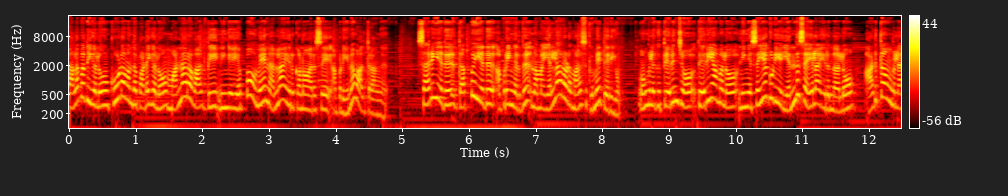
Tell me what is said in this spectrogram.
தளபதிகளும் கூட வந்த படைகளும் மன்னரை வாழ்த்தி நீங்கள் எப்பவுமே நல்லா இருக்கணும் அரசே அப்படின்னு வாழ்த்துறாங்க. சரி எது தப்பு எது அப்படிங்கிறது நம்ம எல்லாரோட மனசுக்குமே தெரியும். உங்களுக்கு தெரிஞ்சோ தெரியாமலோ நீங்க செய்யக்கூடிய எந்த செயலா இருந்தாலும் அடுத்தவங்கள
